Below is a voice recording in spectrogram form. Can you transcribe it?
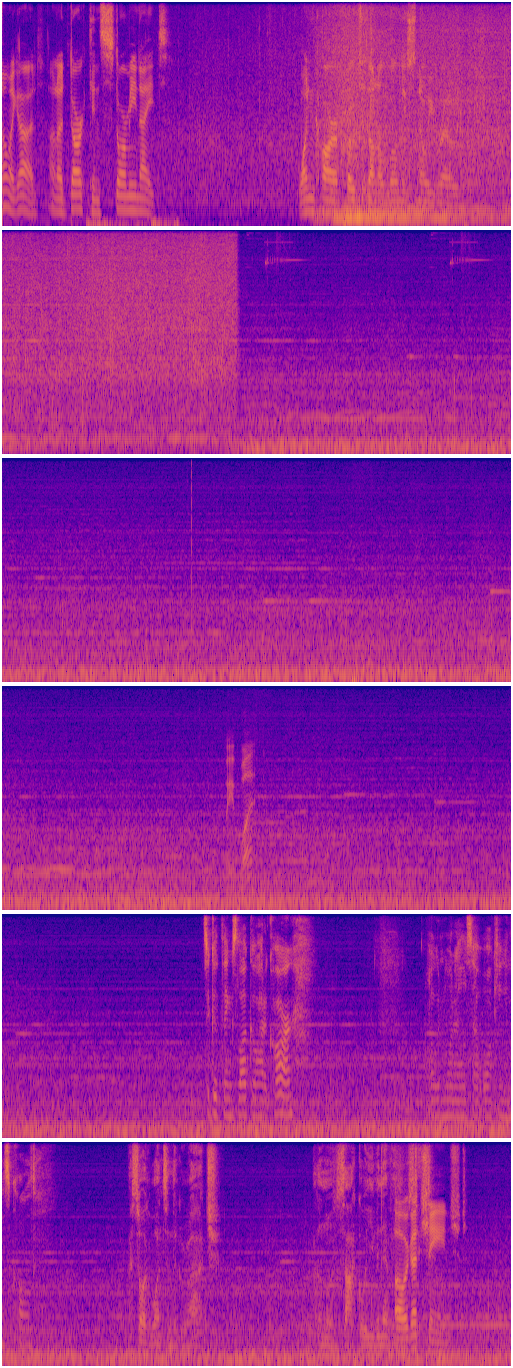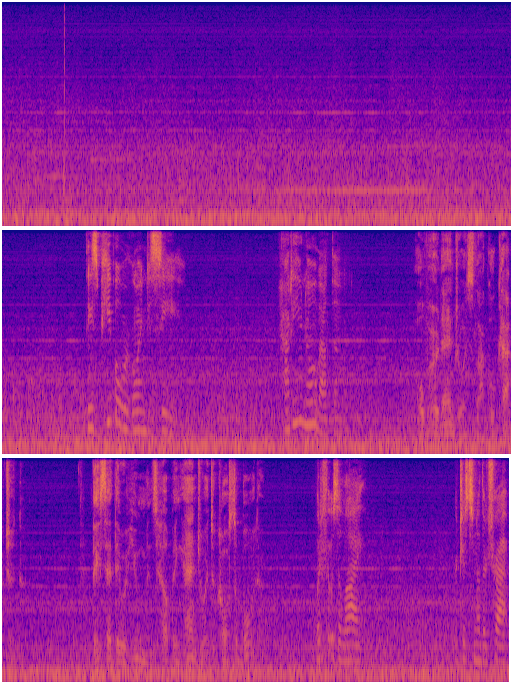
Oh my god, on a dark and stormy night. One car approaches on a lonely snowy road. It's a good thing Zlatko had a car. I wouldn't want Alice out walking in this cold. I saw it once in the garage. I don't know if Zlatko even ever Oh, it used got changed. These people we're going to see. How do you know about them? Overheard androids Zlatko captured. They said they were humans helping androids across the border. What if it was a lie? Or just another trap?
